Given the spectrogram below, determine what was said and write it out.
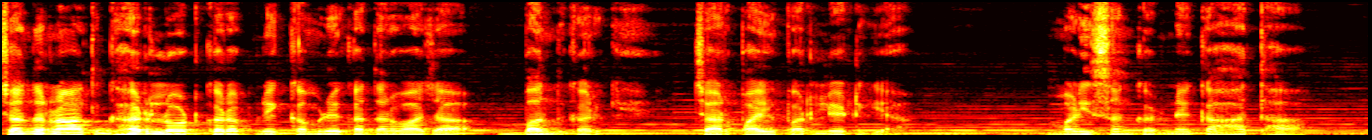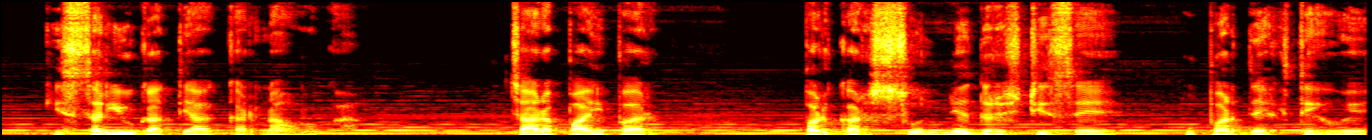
चंद्रनाथ घर लौटकर अपने कमरे का दरवाज़ा बंद करके चारपाई पर लेट गया। मणिशंकर ने कहा था कि सरयू का त्याग करना होगा। चारपाई पर पड़कर शून्य दृष्टि से ऊपर देखते हुए,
